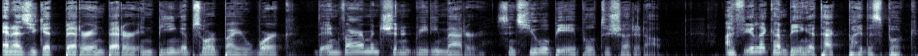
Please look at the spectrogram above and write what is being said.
And as you get better and better in being absorbed by your work, the environment shouldn't really matter since you will be able to shut it out. I feel like I'm being attacked by this book.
